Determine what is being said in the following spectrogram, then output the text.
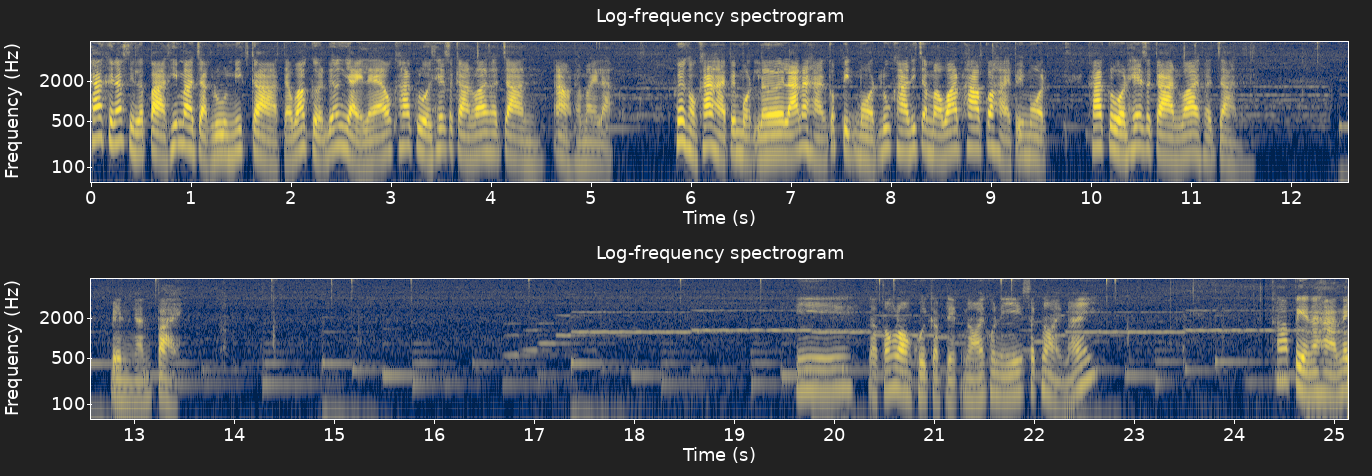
ข้าคือนักศิลปะที่มาจากรูนมิกาแต่ว่าเกิดเรื่องใหญ่แล้วข้ากลัวเทศกาลไหว้พระจันทร์อ้าวทำไมล่ะ เพื่อนของข้าหายไปหมดเลย ร้านอาหารก็ปิดหมด ลูกค้าที่จะมาวาดภาพก็หายไปหมดข้ากลัวเทศกาลไหว้พระจันทร์เป็นงั้นไป เอเราต้องลองคุยกับเด็กน้อยคนนี้สักหน่อยไหมข้าเปลี่ยนอาหารใน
